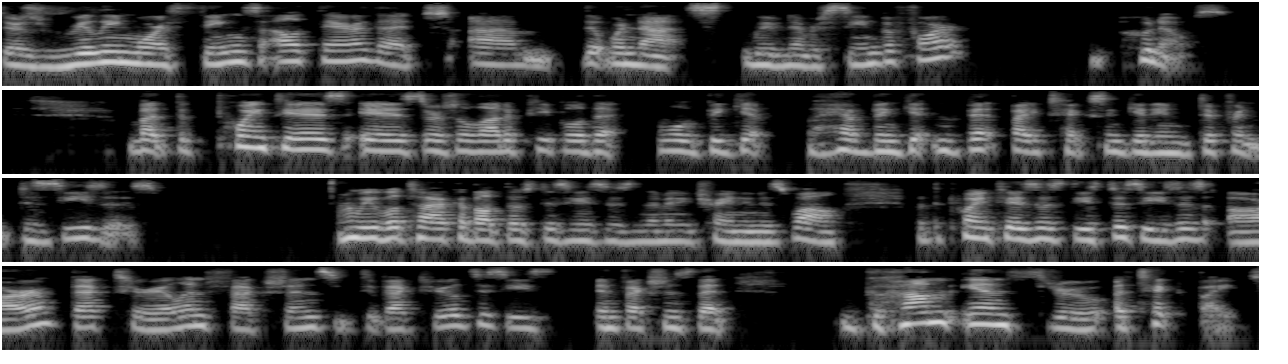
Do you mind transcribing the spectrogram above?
there's really more things out there that um, that we're not we've never seen before? Who knows? But the point is, is there's a lot of people that will be get have been getting bit by ticks and getting different diseases. And we will talk about those diseases in the mini training as well. But the point is, is these diseases are bacterial infections, bacterial disease infections that come in through a tick bite.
